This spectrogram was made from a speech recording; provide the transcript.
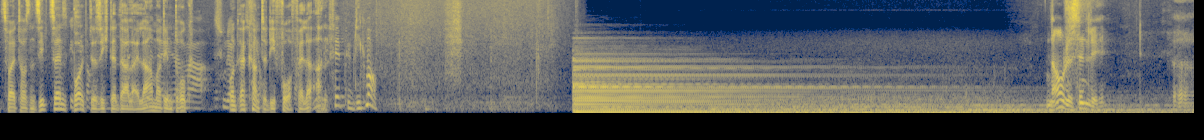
2017 beugte sich der Dalai Lama dem Druck und erkannte die Vorfälle an. Now recently, uh,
